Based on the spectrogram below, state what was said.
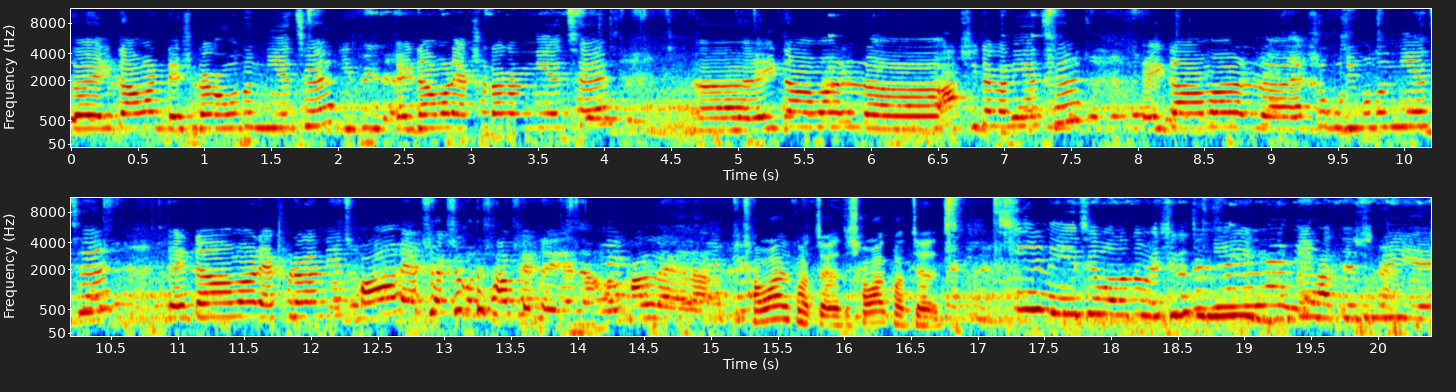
তো এইটা আমার দেড়শো টাকা মতো নিয়েছে। এইটা আমার একশো টাকা নিয়েছে। এইটা আমার আশি টাকা নিয়েছে। এইটা আমার একশো কুড়ি মতন নিয়েছে। এটা আমার একশো টাকা নিয়ে সব একশো একশো করে সব শেষ হয়ে গেছে আমার। ভালো লাগে না। সবার খরচা হয়েছে সবার খরচা হয়েছে। কি নিয়েছে বলো তো বেশি কিছু নিই। দুটোই হাতে দুটোই ইয়ে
